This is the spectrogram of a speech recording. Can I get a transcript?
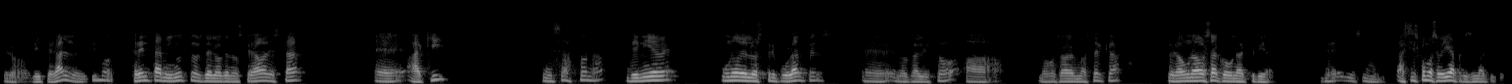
pero literal, en el último 30 minutos de lo que nos quedaba de estar eh, aquí, en esa zona de nieve, uno de los tripulantes eh, localizó a, lo vamos a ver más cerca, pero a una osa con una cría. así es como se veía prismático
